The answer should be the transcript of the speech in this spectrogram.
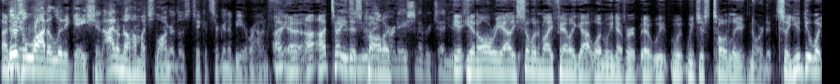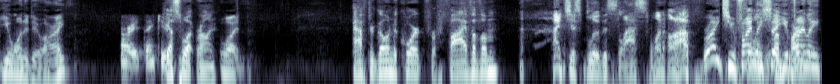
I There's mean, a lot of litigation. I don't know how much longer those tickets are going to be around. I, Frankly. I, I'll tell you There's this, a new caller. incarnation every 10 In, years. in all reality, someone in my family got one. We never, uh, we, we we just totally ignored it. So you do what you want to do. All right. All right. Thank you. Guess what, Ron? What? After going to court for five of them, I just blew this last one off. Right. You finally So say you finally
